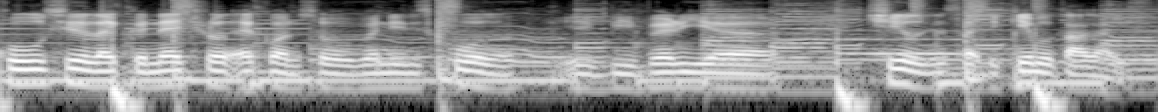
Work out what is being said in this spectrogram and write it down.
cold here like a natural aircon. So when it is cool it'll be very uh, chill inside the cable car guys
